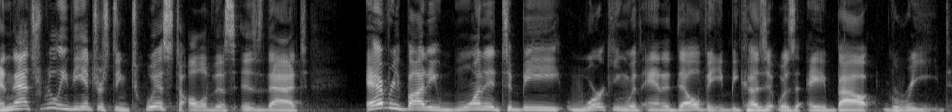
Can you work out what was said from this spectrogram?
And that's really the interesting twist to all of this is that everybody wanted to be working with Anna Delvey because it was about greed.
